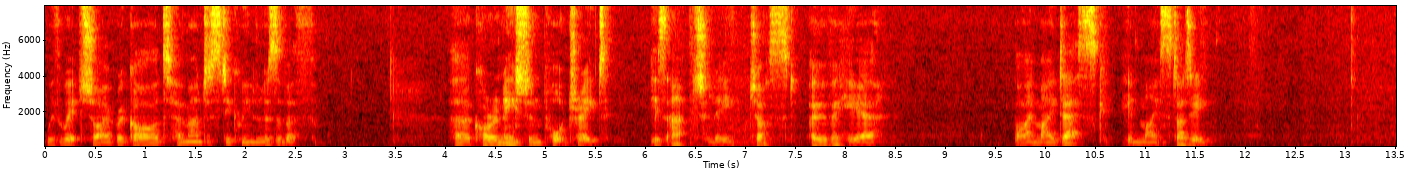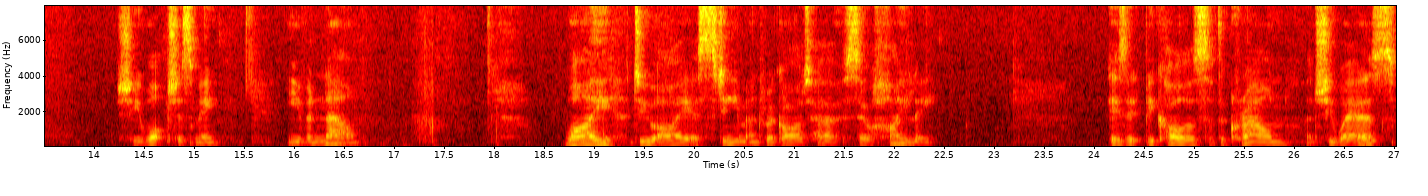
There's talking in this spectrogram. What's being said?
with which I regard Her Majesty Queen Elizabeth. Her coronation portrait is actually just over here by my desk in my study. She watches me even now. Why do I esteem and regard her so highly? Is it because of the crown that she wears?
